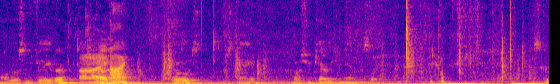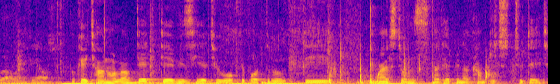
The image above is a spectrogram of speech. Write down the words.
All those in favor? Aye. Aye. Opposed, abstained, motion carries unanimously. Ms. Anything else? Okay, town hall update. Dave is here to walk the board through the milestones that have been accomplished to date.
